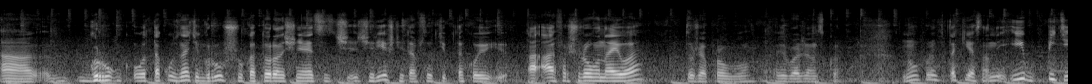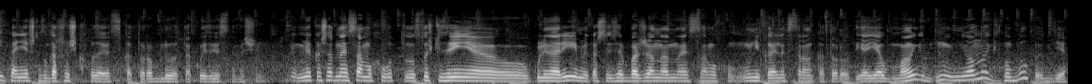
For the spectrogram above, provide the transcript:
А, гру- вот такую, знаете, грушу, которая начинается с черешни, там что-то типа такой, а, а фаршированная айва, тоже я пробовал, азербайджанскую. Ну, такие основные. И пити, конечно, с горшочков подается, которое блюдо такое известное очень. Мне кажется, одна из самых, вот с точки зрения э, кулинарии, мне кажется, Азербайджан одна из самых уникальных стран, которые вот я, я ну, не во многих, но был кое-где.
